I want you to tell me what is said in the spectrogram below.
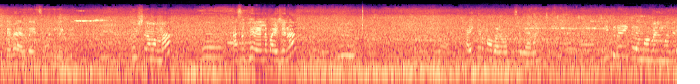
कुठे बाहेर जायचं म्हणलं की. खुश ना मम्मा? असं फिरायला पाहिजे ना? काय कर मोबाईलमध्ये सगळ्यांना. इकडे इकडे मोबाईलमध्ये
